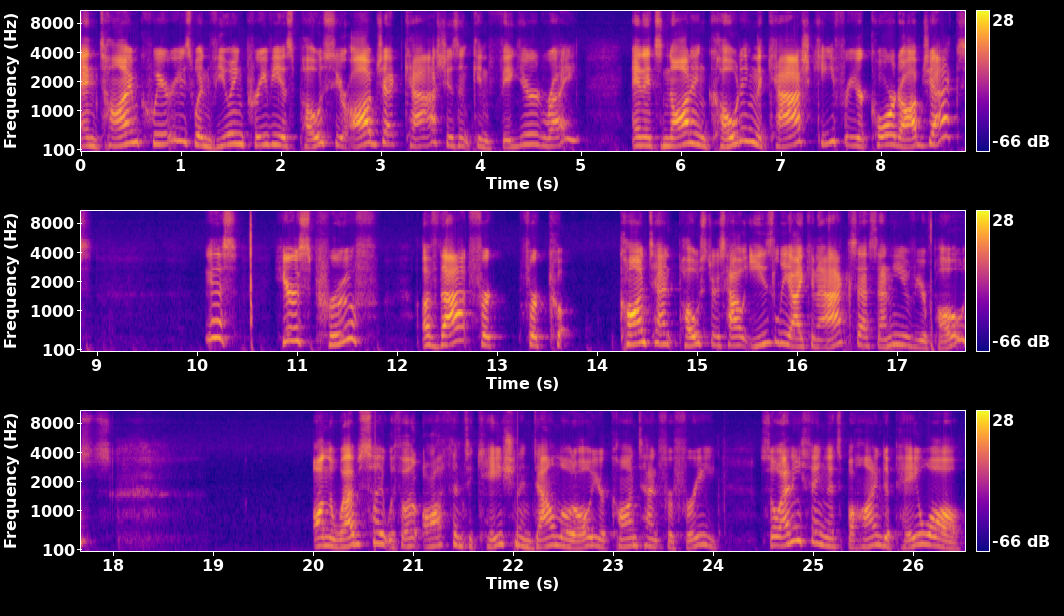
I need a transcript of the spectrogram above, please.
and time queries when viewing previous posts. Your object cache isn't configured right, and it's not encoding the cache key for your cord objects. Yes, here's proof of that for, for co content posters, how easily I can access any of your posts on the website without authentication and download all your content for free. So anything that's behind a paywall,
